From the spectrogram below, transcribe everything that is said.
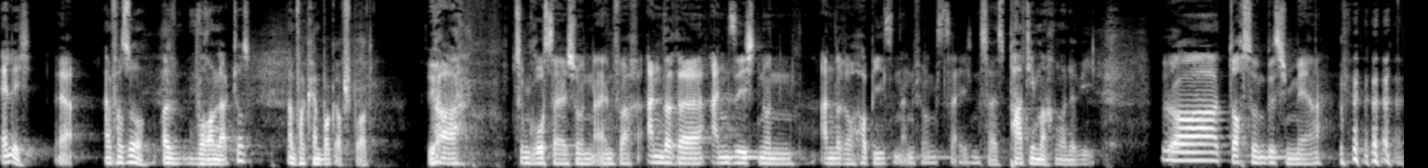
Ehrlich? Ja. Einfach so. Also woran lag das? Einfach kein Bock auf Sport. Ja, zum Großteil schon einfach andere Ansichten und andere Hobbys in Anführungszeichen. Das heißt Party machen oder wie? Ja, doch so ein bisschen mehr.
